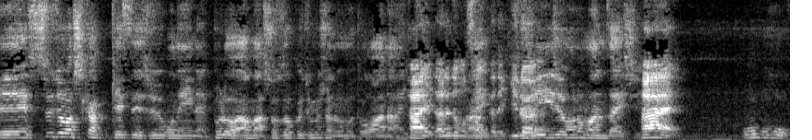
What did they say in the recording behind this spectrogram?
えー、出場資格結成15年以内。プロアマ所属事務所の有無問わない。はい誰でも参加できる。2はい、人以上の漫才師。応募方法。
